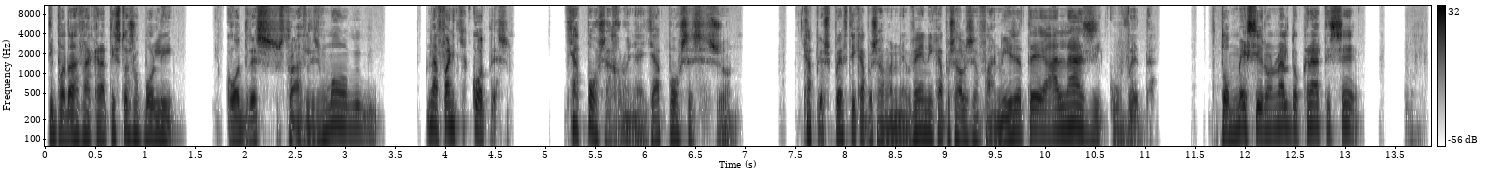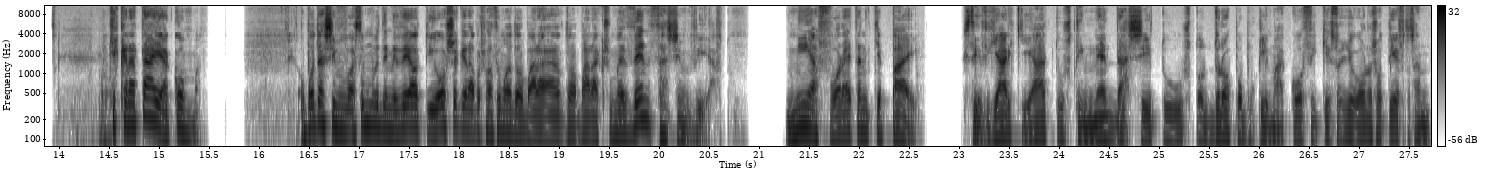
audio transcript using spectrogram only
Τίποτα δεν θα κρατήσει τόσο πολύ. Οι κόντρες στον αθλητισμό να φάνε και κότες. Για πόσα χρόνια, για πόσες σεζόν. Κάποιος πέφτει, κάποιος ανεβαίνει, κάποιος άλλος εμφανίζεται, αλλάζει η κουβέντα. Το Μέση Ρονάλντο κράτησε και κρατάει ακόμα. Οπότε ας συμβιβαστούμε με την ιδέα ότι όσο και να προσπαθούμε να το, παρά, το παράξουμε, δεν θα συμβεί αυτό. Μία φορά ήταν και πάει. Στη διάρκεια του, στην έντασή του, στον τρόπο που κλιμακώθηκε, στο γεγονός ότι έφτασαν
